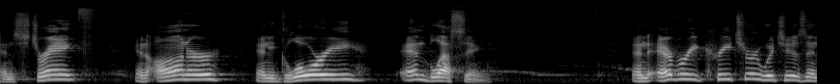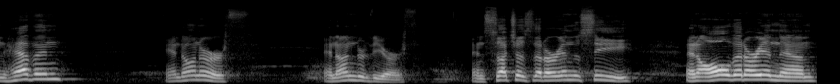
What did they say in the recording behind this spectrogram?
and strength and honor and glory and blessing. And every creature which is in heaven and on earth and under the earth, and such as that are in the sea, and all that are in them,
